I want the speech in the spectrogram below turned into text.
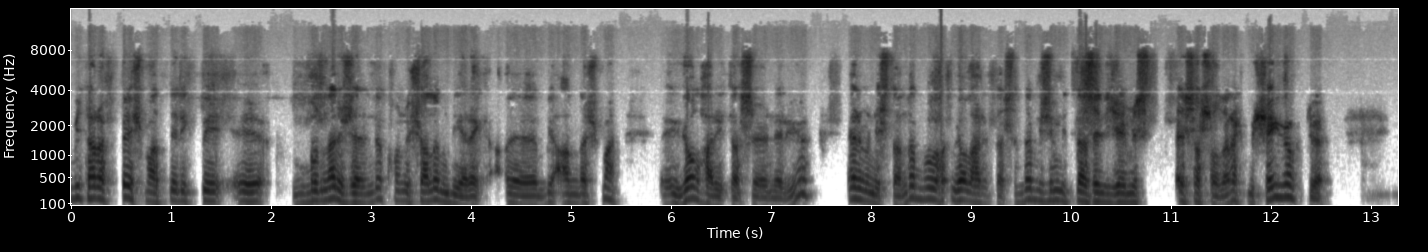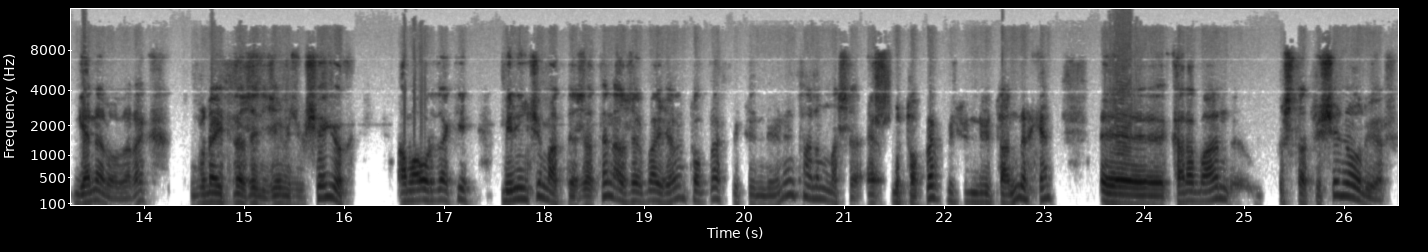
Bir taraf beş maddelik bir e, bunlar üzerinde konuşalım diyerek e, bir anlaşma e, yol haritası öneriyor. Ermenistan'da bu yol haritasında bizim itiraz edeceğimiz esas olarak bir şey yok diyor. Genel olarak Buna itiraz edeceğimiz bir şey yok. Ama oradaki birinci madde zaten Azerbaycan'ın toprak bütünlüğünün tanınması. E, bu toprak bütünlüğü tanınırken e, Karabağ'ın statüsü ne oluyor?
